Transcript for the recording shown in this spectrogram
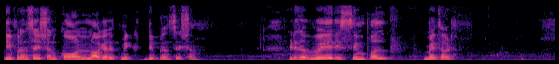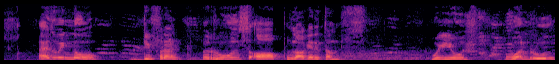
differentiation called logarithmic differentiation. It is a very simple method as we know different rules of logarithms. We use one rule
